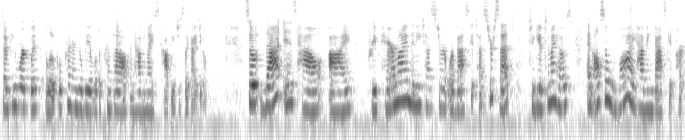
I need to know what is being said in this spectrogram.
So if you work with a local printer, you'll be able to print that off and have a nice copy just like I do. So that is how I prepare my mini tester or basket tester set to give to my host and also why having basket part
